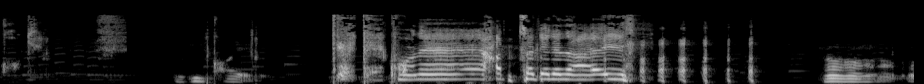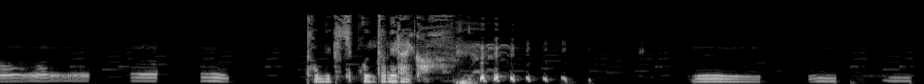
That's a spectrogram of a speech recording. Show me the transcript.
かける。振り返る。出てこねえ。はっちゃけれない。うーん、うーん、うん。とめきちポイント狙いか。うん、うん、うん、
